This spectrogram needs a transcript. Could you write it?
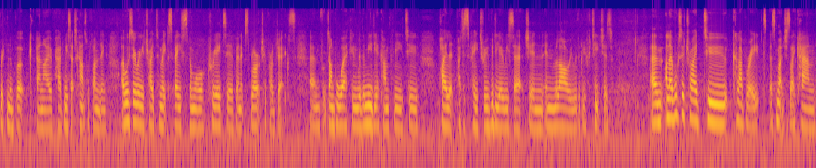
written a book and I've had Research Council funding, I've also really tried to make space for more creative and exploratory projects. Um, for example, working with a media company to pilot participatory video research in, in Malawi with a group of teachers. Um, and I've also tried to collaborate as much as I can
